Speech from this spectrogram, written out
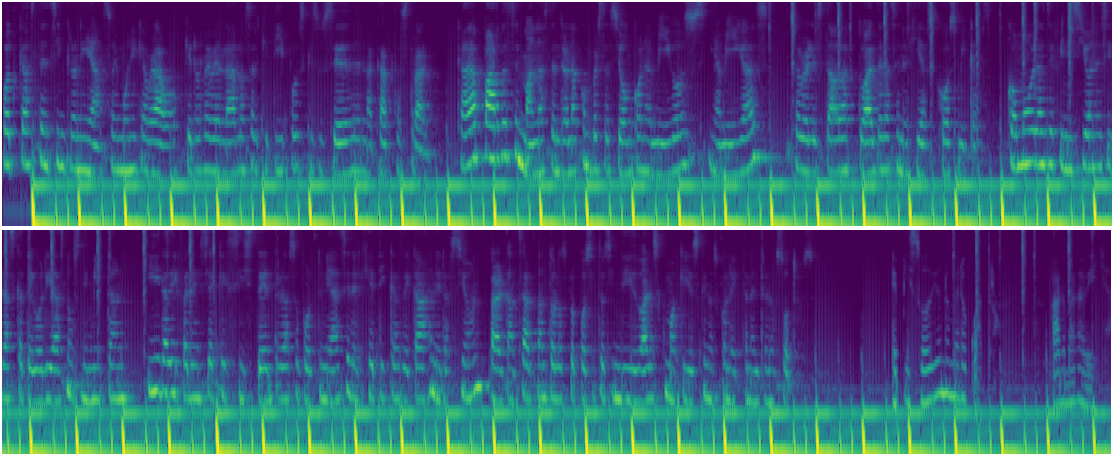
Podcast en sincronía, soy Mónica Bravo. Quiero revelar los arquetipos que suceden en la carta astral. Cada par de semanas tendré una conversación con amigos y amigas sobre el estado actual de las energías cósmicas, cómo las definiciones y las categorías nos limitan y la diferencia que existe entre las oportunidades energéticas de cada generación para alcanzar tanto los propósitos individuales como aquellos que nos conectan entre nosotros. Episodio número 4. Bárbara Bella.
